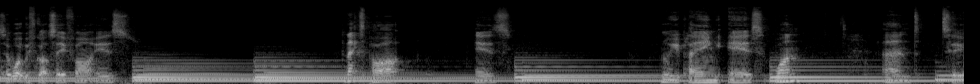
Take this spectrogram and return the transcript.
So what we've got so far is the next part is all you're playing is one and two.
